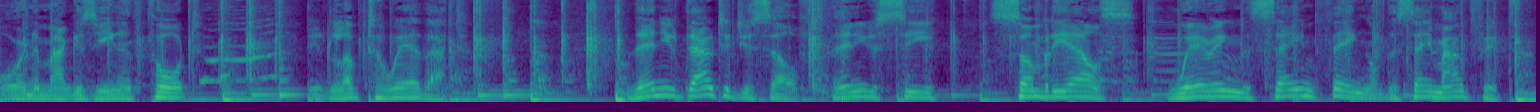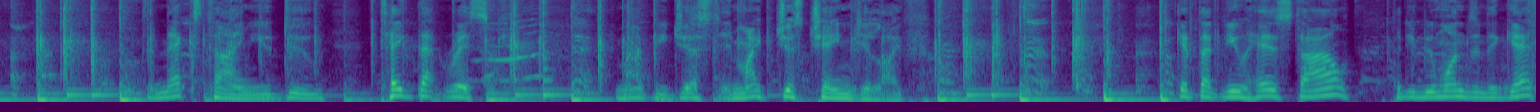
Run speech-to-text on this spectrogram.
or in a magazine and thought, you'd love to wear that? Then you doubted yourself. Then you see somebody else wearing the same thing or the same outfit. The next time you do, take that risk. It might be just it might just change your life. Get that new hairstyle that you've been wanting to get.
